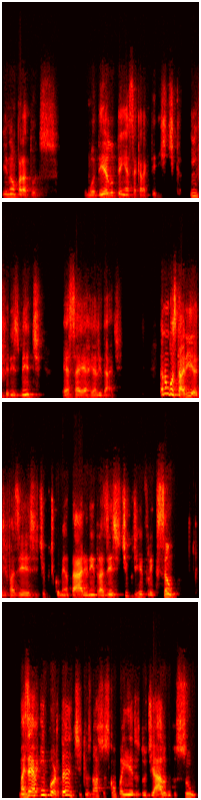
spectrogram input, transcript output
e não para todos. O modelo tem essa característica. Infelizmente, essa é a realidade. Eu não gostaria de fazer esse tipo de comentário, nem trazer esse tipo de reflexão, mas é importante que os nossos companheiros do Diálogo do Sul,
